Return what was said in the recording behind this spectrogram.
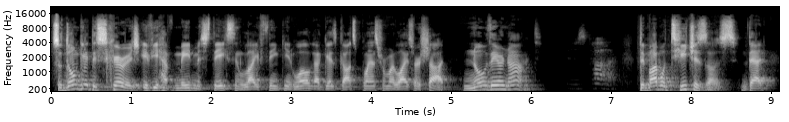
So don't get discouraged if you have made mistakes in life thinking, well, I guess God's plans for my life are shot. No, they're not. The Bible teaches us that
